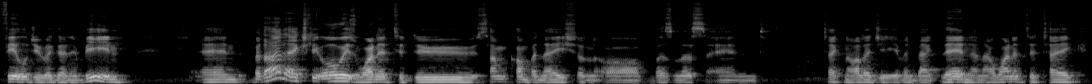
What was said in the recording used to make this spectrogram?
field you were going to be in and but i'd actually always wanted to do some combination of business and technology even back then, and I wanted to take,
